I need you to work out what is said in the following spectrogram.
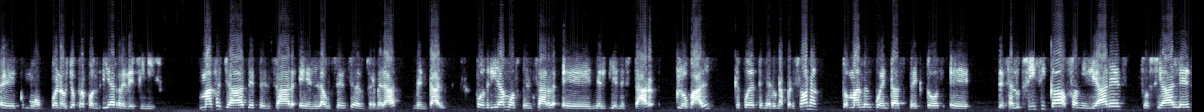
eh, como, bueno, yo propondría redefinir. Más allá de pensar en la ausencia de enfermedad mental, podríamos pensar en el bienestar global que puede tener una persona, tomando en cuenta aspectos eh, de salud física, familiares, sociales,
